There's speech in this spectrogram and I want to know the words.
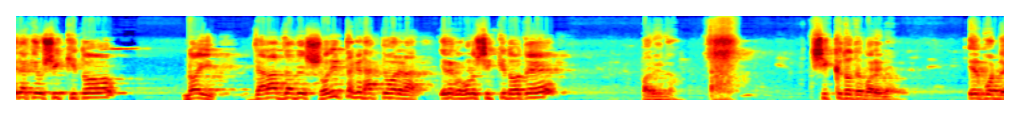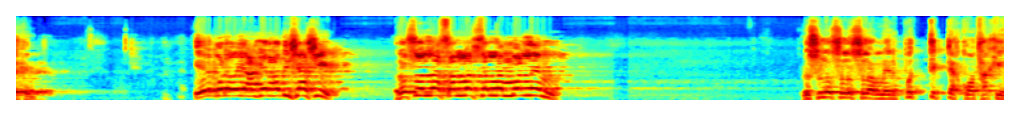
এরা কেউ শিক্ষিত নয়। যারা যাদের শরীরটাকে ঢাকতে পারে না, এরা কখনো শিক্ষিত হতে পারে না। শিক্ষিত হতে পারে না। এরপর দেখেন। এরপরে ওই আগের হাদিসে আসি। রসুল্লাহ সাল্লাহ সাল্লাম বললেন রসুল্লাহ সাল্লাহ সাল্লামের প্রত্যেকটা কথাকে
